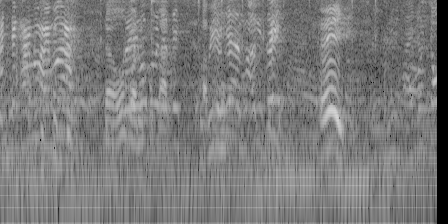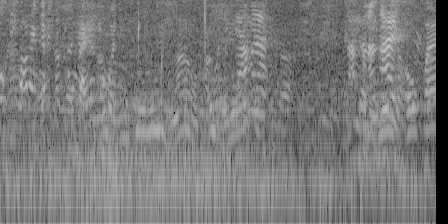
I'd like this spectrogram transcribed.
anh cái khăn nó mày mưa đâu còn các bạn vì thế mà cái gì ê chỗ khi vào đây chắc là không này rồi nhám này làm khả năng hai ta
